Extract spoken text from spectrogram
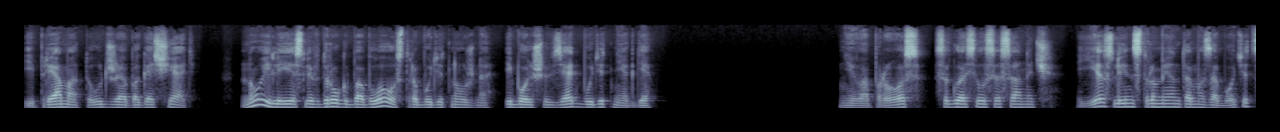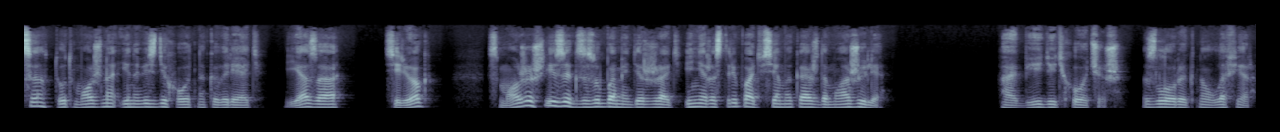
и прямо тут же обогащать. Ну или если вдруг бабло остро будет нужно и больше взять будет негде». «Не вопрос», — согласился Саныч. Если инструментом озаботиться, тут можно и на вездеход наковырять. Я за. Серег, сможешь язык за зубами держать и не растрепать всем и каждому о жиле? «Обидеть хочешь», — зло рыкнул Лафер.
